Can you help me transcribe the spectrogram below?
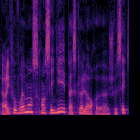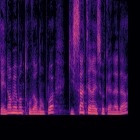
Alors il faut vraiment se renseigner parce que alors euh, je sais qu'il y a énormément de trouveurs d'emploi qui s'intéressent au Canada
